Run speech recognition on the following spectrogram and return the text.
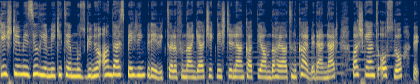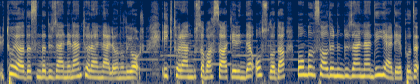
Geçtiğimiz yıl 22 Temmuz günü Anders Behring Breivik tarafından gerçekleştirilen katliamda hayatını kaybedenler başkent Oslo ve Utøya adasında düzenlenen törenlerle anılıyor. İlk tören bu sabah saatlerinde Oslo'da bombalı saldırının düzenlendiği yerde yapıldı.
